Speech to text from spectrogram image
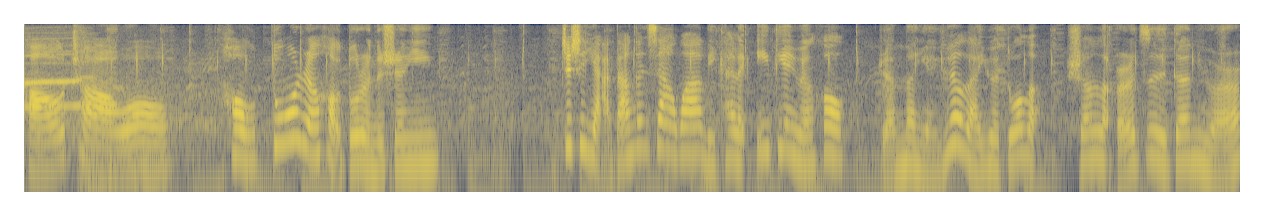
好吵哦，好多人，好多人的声音。这是亚当跟夏娃离开了伊甸园后，人们也越来越多了，生了儿子跟女儿。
